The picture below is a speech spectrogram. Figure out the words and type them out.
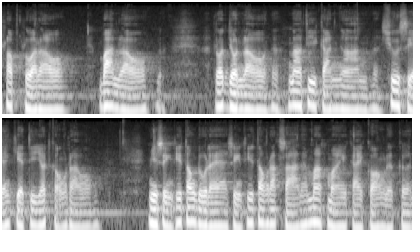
ครอบครัวเรา บ้านเรา รถยนต์เราหน้าที่การงานชื่อเสียงเกียรติยศของเรา มีสิ่งที่ต้องดูแลสิ่งที่ต้องรักษานะมากมายกายกองเหลือเกิน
